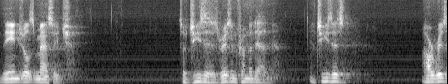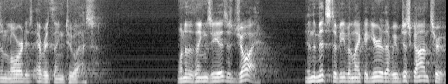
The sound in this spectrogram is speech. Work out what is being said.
the angel's message. So Jesus is risen from the dead. And Jesus, our risen Lord, is everything to us. One of the things He is is joy in the midst of even like a year that we've just gone through.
